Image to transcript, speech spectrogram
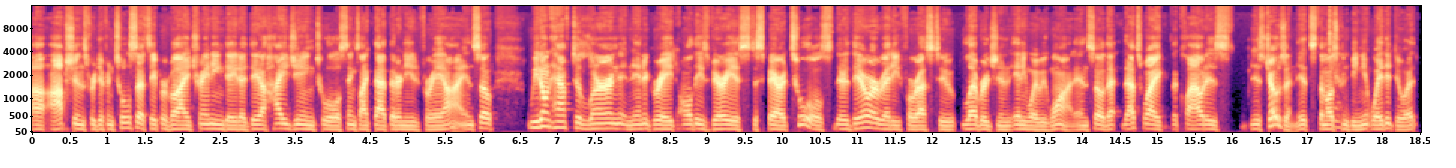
uh, options for different tool sets they provide, training data, data hygiene tools, things like that that are needed for AI. And so we don't have to learn and integrate all these various disparate tools. They're there already for us to leverage in any way we want. And so that that's why the cloud is is chosen. It's the most yeah. convenient way to do it.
